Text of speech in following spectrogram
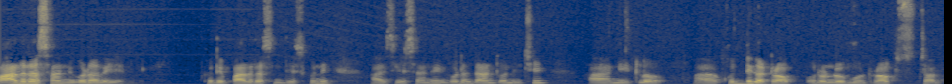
పాదరసాన్ని కూడా వేయండి. కొద్దిగా పాదరసం తీసుకొని ఆ సీసాని కూడా దాంట్లో నుంచి ఆ నీటిలో కొద్దిగా డ్రాప్ రెండు మూడు డ్రాప్స్ చాలు.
